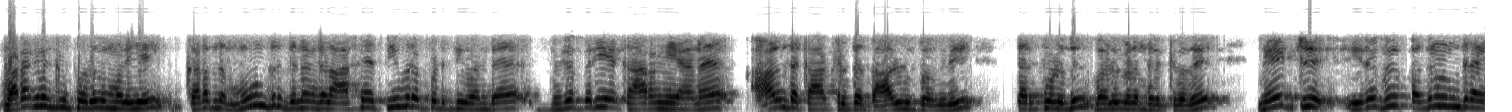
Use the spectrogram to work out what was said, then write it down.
வடகிழக்கு பருவமழையை கடந்த மூன்று தினங்களாக தீவிரப்படுத்தி வந்த மிகப்பெரிய காரணியான ஆழ்ந்த காற்றழுத்த தாழ்வு பகுதி தற்பொழுது வலுவிழந்திருக்கிறது. நேற்று இரவு பதினொன்றரை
